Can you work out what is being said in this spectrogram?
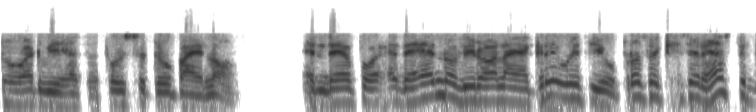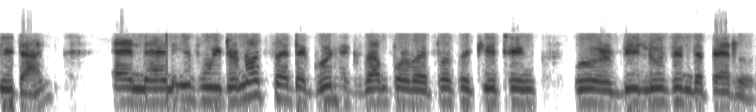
do what we are supposed to do by law. And therefore, at the end of it all, I agree with you. Prosecution has to be done. And, and if we do not set a good example by prosecuting, we will be losing the battle.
